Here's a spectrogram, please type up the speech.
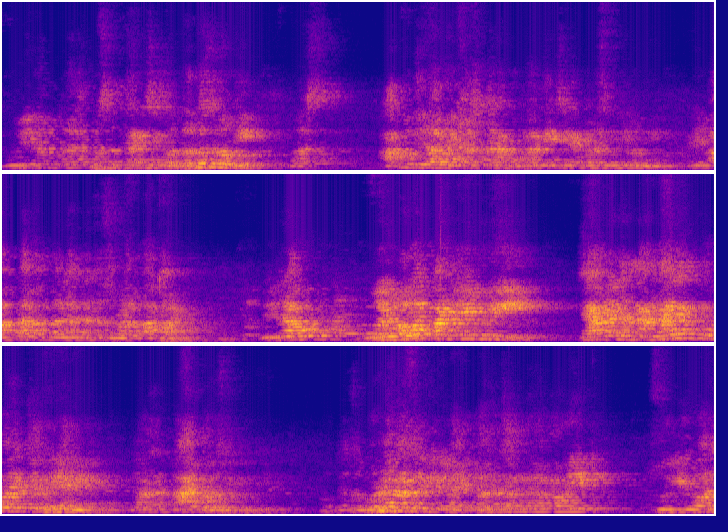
मुलीनं मुलाला पसंत करायची पद्धतच नव्हती. बस. आपण दिलावायची असताना भोगा द्यायची काही परिस्थिती आणि बापता बापाला त्याचा सोळा पाच पाडला मित्रांनो वैभवात पाडलेली मुलगी ज्या वेळेला कुमाराच्या घरी आली त्यावेळेला काय परिस्थिती होती? त्याचं वर्णन असं केलेलं आहे. घरचंद्रमावळी सूर्यवर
